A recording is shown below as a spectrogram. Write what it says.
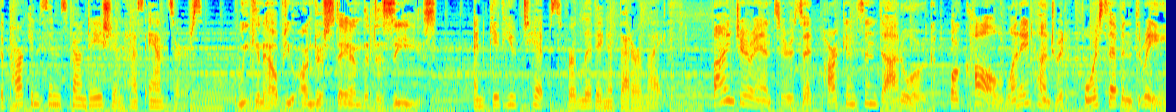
the Parkinson's Foundation has answers. We can help you understand the disease and give you tips for living a better life. Find your answers at parkinson.org or call 1 800 473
